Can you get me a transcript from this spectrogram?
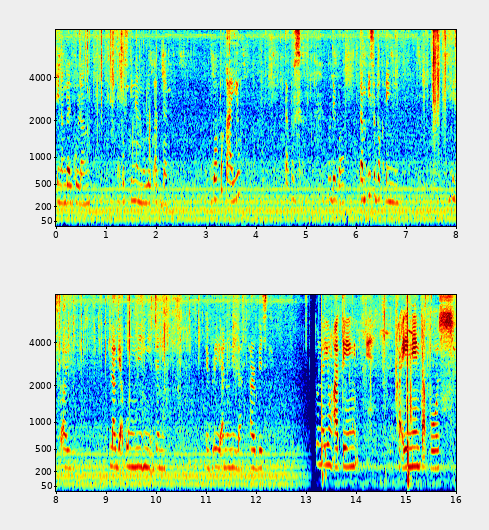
tinanggal ko lang. Tapos tingnan mo, look at that. Guwapa kayo. Tapos, o diba? Tamis ba kayo? Tamis kayo. Lagi akong humihingi dyan eh. Every ano nila, harvest. Ito na yung ating kainin. Tapos,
